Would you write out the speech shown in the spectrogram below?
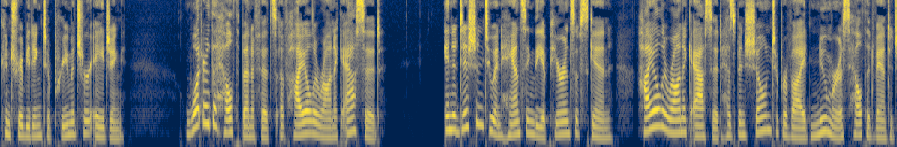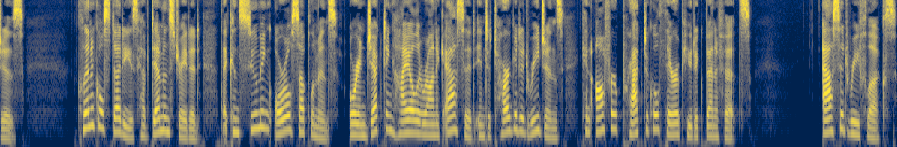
contributing to premature aging. What are the health benefits of hyaluronic acid? In addition to enhancing the appearance of skin, hyaluronic acid has been shown to provide numerous health advantages. Clinical studies have demonstrated that consuming oral supplements or injecting hyaluronic acid into targeted regions can offer practical therapeutic benefits. Acid reflux.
